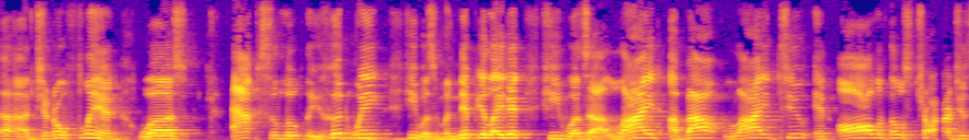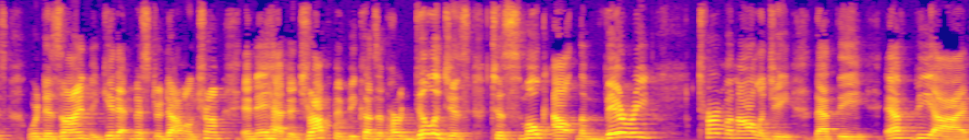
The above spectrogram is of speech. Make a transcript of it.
uh, General Flynn was absolutely hoodwinked. He was manipulated. He was uh, lied about, lied to, and all of those charges were designed to get at Mr. Donald Trump, and they had to drop it because of her diligence to smoke out the very terminology that the FBI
